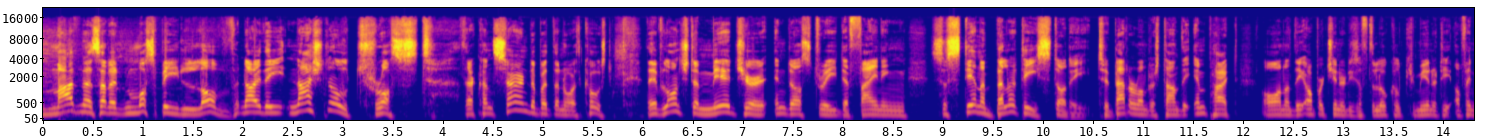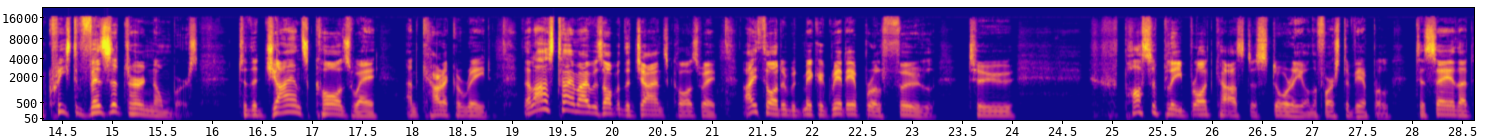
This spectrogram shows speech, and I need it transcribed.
Madness and it must be love. Now, the National Trust, they're concerned about the North Coast. They've launched a major industry defining sustainability study to better understand the impact on the opportunities of the local community of increased visitor numbers to the Giants Causeway and Carrick-a-Rede. The last time I was up at the Giants Causeway, I thought it would make a great April Fool to possibly broadcast a story on the 1st of April to say that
